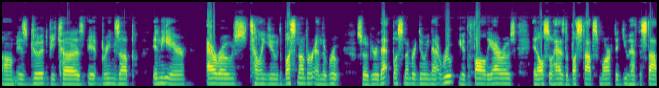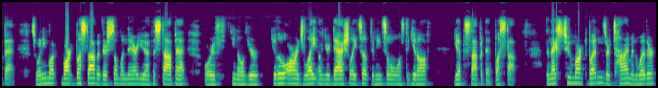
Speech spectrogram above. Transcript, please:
um, is good because it brings up in the air arrows telling you the bus number and the route. So if you're that bus number doing that route, you have to follow the arrows. It also has the bus stops marked that you have to stop at. So any marked, marked bus stop, if there's someone there, you have to stop at. Or if you know your your little orange light on your dash lights up to mean someone wants to get off, you have to stop at that bus stop. The next two marked buttons are time and weather.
